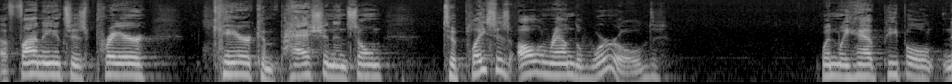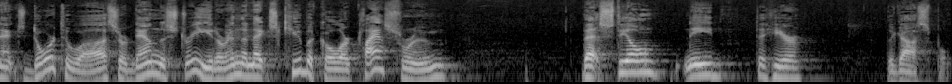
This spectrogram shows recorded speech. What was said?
uh, finances, prayer, care, compassion, and so on to places all around the world when we have people next door to us or down the street or in the next cubicle or classroom that still need to hear the gospel.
